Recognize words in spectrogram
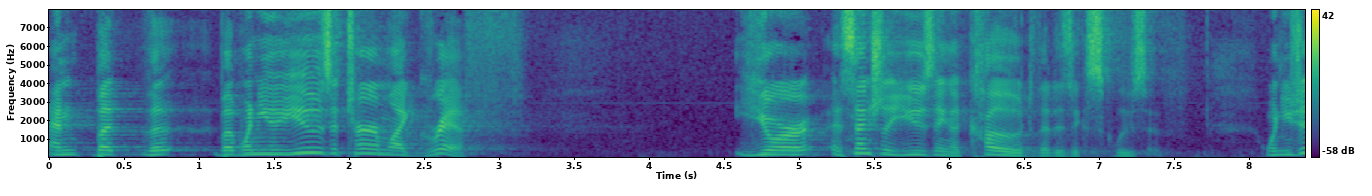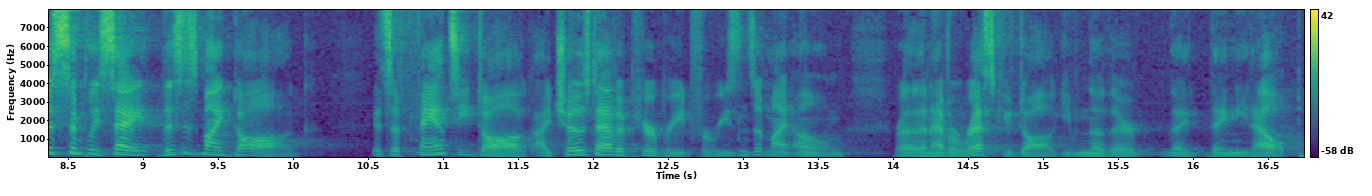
And but the but when you use a term like griff, you're essentially using a code that is exclusive. When you just simply say, "This is my dog," it's a fancy dog. I chose to have a pure breed for reasons of my own, rather than have a rescue dog, even though they're, they they need help.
